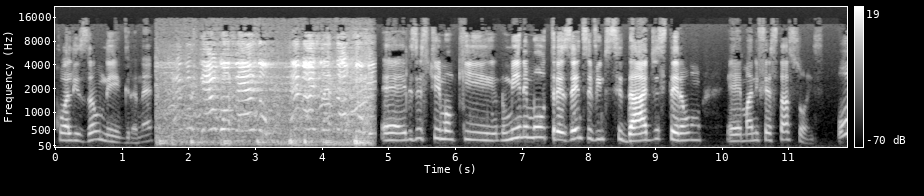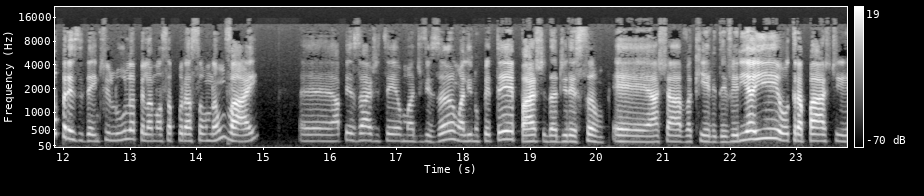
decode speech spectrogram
Coalizão Negra, né? Porque o governo é mais letal que o... É, eles estimam que, no mínimo, 320 cidades terão é, manifestações. O presidente Lula, pela nossa apuração, não vai, é, apesar de ter uma divisão ali no PT, parte da direção é, achava que ele deveria ir, outra parte,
